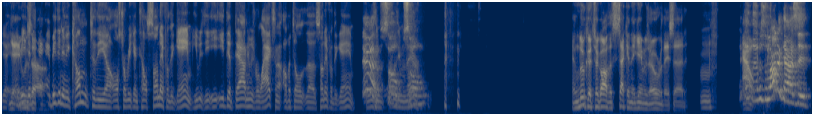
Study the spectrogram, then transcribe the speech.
Yeah, yeah. He, was, didn't, uh, he didn't even come to the uh, All Star weekend until Sunday for the game. He was he, he dipped out and he was relaxing up until the Sunday for the game. Yeah, so so. and Luka took off the second the game was over. They said. Mm out. There was a lot of guys that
